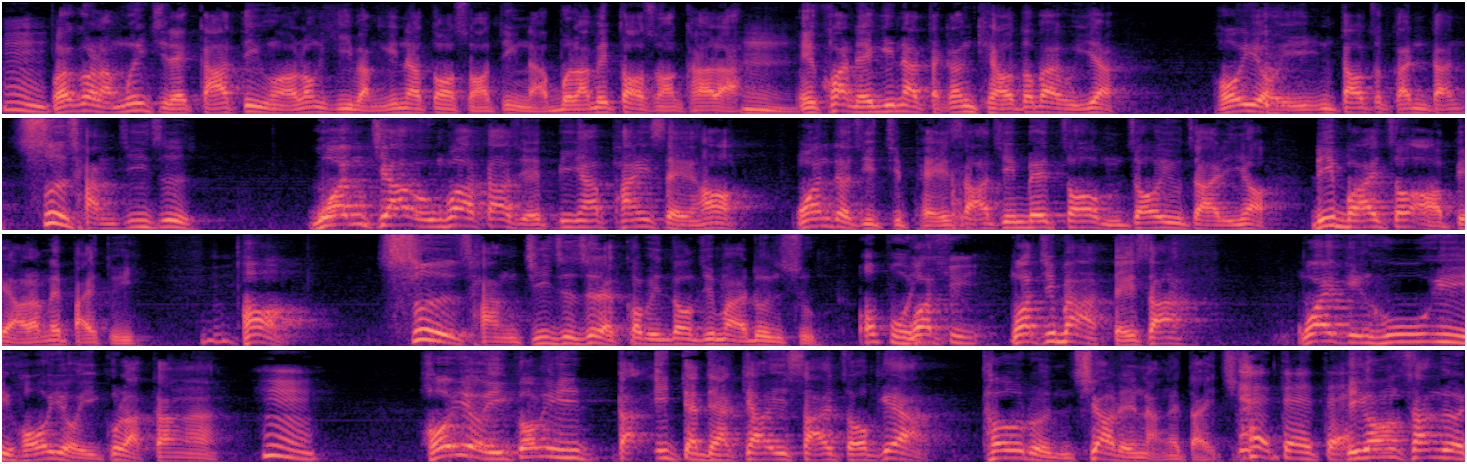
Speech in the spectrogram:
嗯，我讲人每一个家长哦，拢希望囡仔带山顶啦，无人要带山卡啦。嗯，因看你囡仔逐工桥都歹回啊，好有因兜足简单，市场机制。阮遮文化大学边啊歹势吼，阮就是一批三千要租毋租又在哩吼，你无爱租后壁人咧排队。吼，市场机制，这个国民党即卖论述。我补一句，我即摆第三，我已经呼吁好友伊过来讲啊。嗯，好友伊讲伊，伊常常交伊三个组囝。讨论少年人的代志。对对对。伊讲三个，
